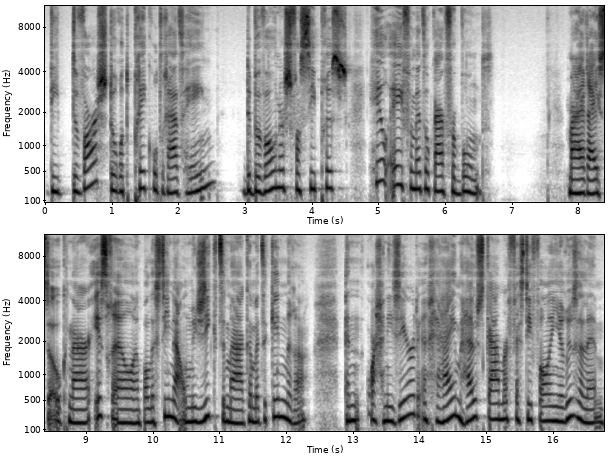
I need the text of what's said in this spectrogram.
die dwars door het prikkeldraad heen de bewoners van Cyprus heel even met elkaar verbond. Maar hij reisde ook naar Israël en Palestina om muziek te maken met de kinderen. En organiseerde een geheim huiskamerfestival in Jeruzalem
